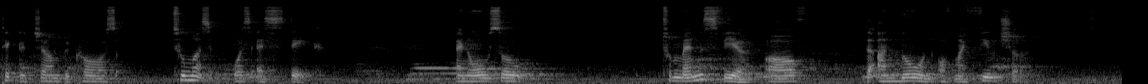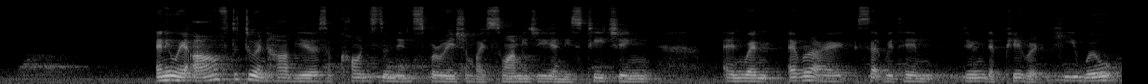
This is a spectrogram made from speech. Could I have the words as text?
take the jump because too much was at stake. And also tremendous fear of the unknown of my future. Anyway, after two and a half years of constant inspiration by Swamiji and his teaching, and whenever I sat with him during that period, he will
